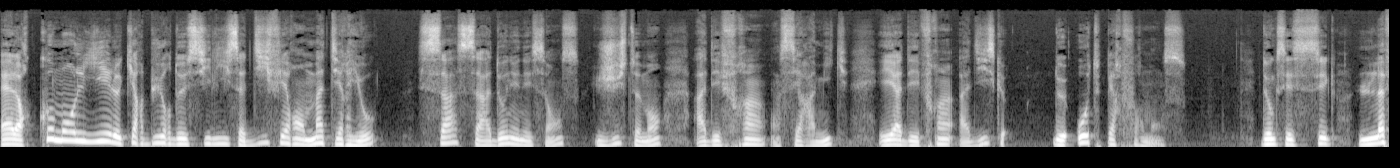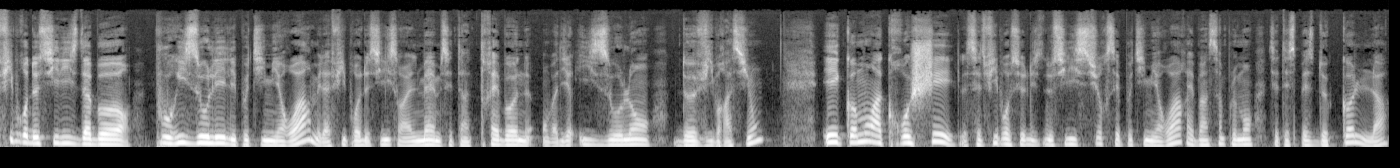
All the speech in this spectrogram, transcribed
Alors comment lier le carbure de silice à différents matériaux? Ça, ça a donné naissance justement à des freins en céramique et à des freins à disque de haute performance. Donc c'est la fibre de silice d'abord pour isoler les petits miroirs, mais la fibre de silice en elle-même, c'est un très bon, on va dire, isolant de vibration. Et comment accrocher cette fibre de silice sur ces petits miroirs? Eh bien simplement, cette espèce de colle-là,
